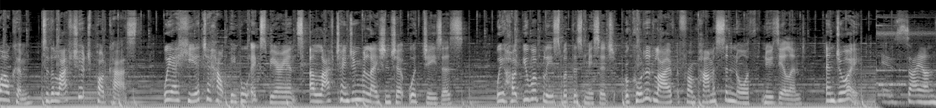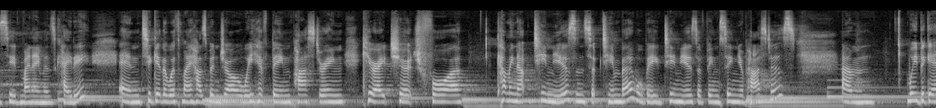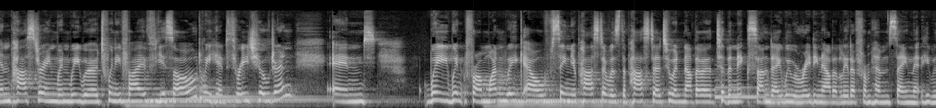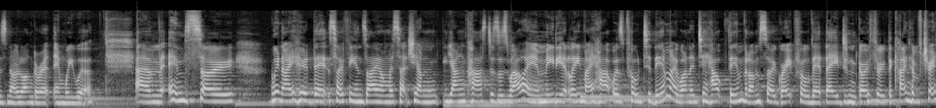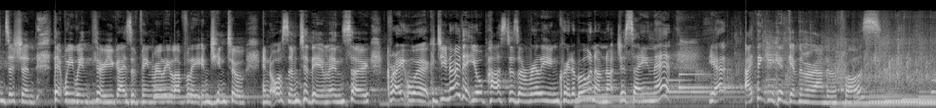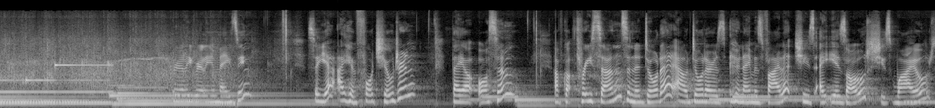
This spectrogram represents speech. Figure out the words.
Welcome to the Life Church podcast. We are here to help people experience a life changing relationship with Jesus. We hope you were blessed with this message, recorded live from Palmerston North, New Zealand. Enjoy. As Zion said, my name is Katie, and together with my husband Joel, we have been pastoring Curate Church for coming up 10 years in September. We'll be 10 years of being senior pastors. Um, we began pastoring when we were 25 years old. We had three children, and we went from one week our senior pastor was the pastor to another to the next sunday we were reading out a letter from him saying that he was no longer it and we were um, and so when I heard that Sophie and Zion were such young young pastors as well, I immediately my heart was pulled to them. I wanted to help them, but I'm so grateful that they didn't go through the kind of transition that we went through. You guys have been really lovely and gentle and awesome to them, and so great work. Do you know that your pastors are really incredible? And I'm not just saying that. Yeah, I think you could give them a round of applause. Really, really amazing. So, yeah, I have four children. They are awesome. I've got three sons and a daughter. Our daughter is her name is Violet. She's eight years old. She's wild,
